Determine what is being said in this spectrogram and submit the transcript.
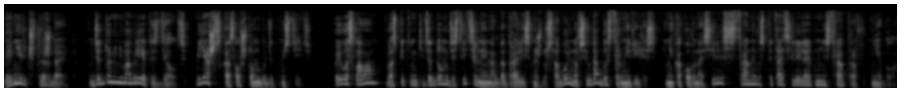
Гриневич утверждает, в детдоме не могли это сделать. Яша сказал, что он будет мстить. По его словам, воспитанники детдома действительно иногда дрались между собой, но всегда быстро мирились, и никакого насилия со стороны воспитателей или администраторов не было.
